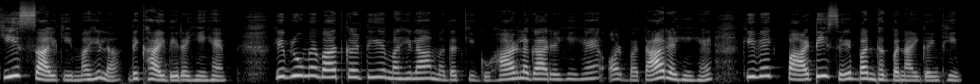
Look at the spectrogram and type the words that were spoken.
21 साल की महिला दिखाई दे रही हैं। हिब्रू में बात करती है, महिला मदद की गुहार लगा रही हैं और बता रही हैं कि वे एक पार्टी से बंधक बनाई गई थी।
